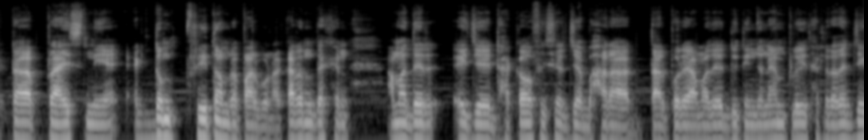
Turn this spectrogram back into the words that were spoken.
একটা প্রাইস নিয়ে একদম ফ্রি তো আমরা পারব না। কারণ দেখেন, আমাদের এই যে ঢাকা অফিসের যে ভাড়া, তারপরে আমাদের দুই, তিনজন এমপ্লয়ি থাকলে তাদের যে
